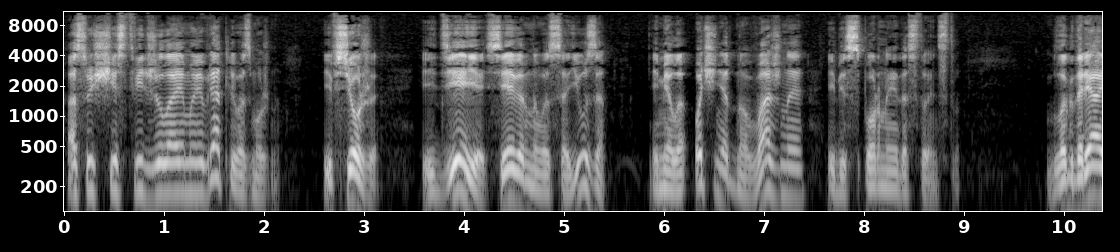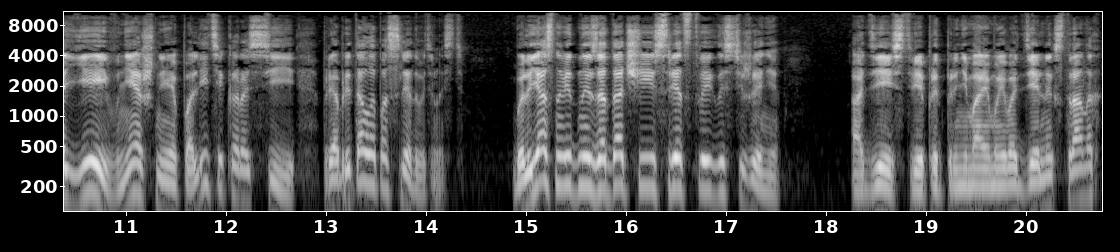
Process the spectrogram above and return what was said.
осуществить желаемое вряд ли возможно. И все же идея Северного Союза имела очень одно важное и бесспорное достоинство. Благодаря ей внешняя политика России приобретала последовательность. Были ясно видны задачи и средства их достижения, а действия, предпринимаемые в отдельных странах,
